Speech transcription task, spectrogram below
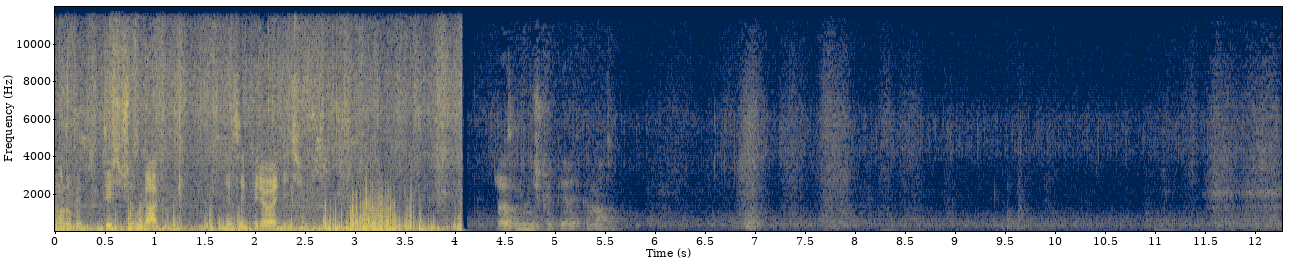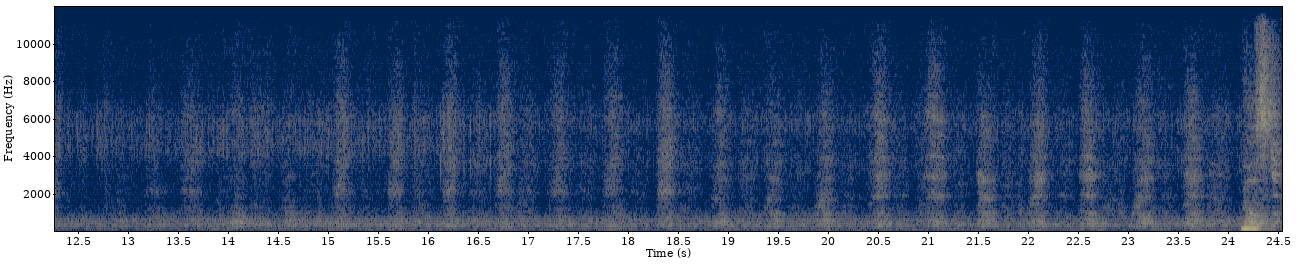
может быть, 1000 с гаком, если переводить. Разминочка перед канатом. Двадцать.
